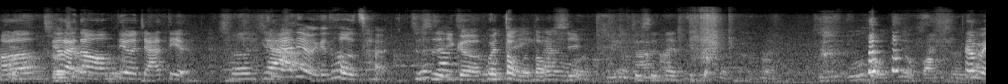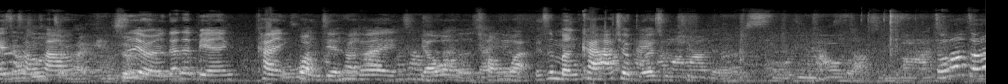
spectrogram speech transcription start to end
好了，又来到第二家店。车这家店有一个特产，就是一个会动的东西，就是那只狗。如果只有光车，他每次常常是有人在那边看逛街，他都在遥望着窗外，可是门开他却不会出去。然后找是帮他，走了走了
